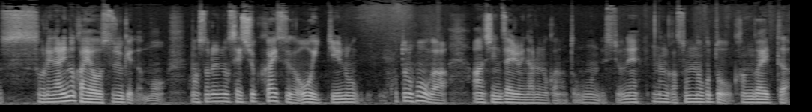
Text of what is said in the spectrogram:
それなりの会話をするけども、まあ、それの接触回数が多いっていうのことの方が安心材料になるのかなと思うんですよね。なんかそんなことを考えた、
